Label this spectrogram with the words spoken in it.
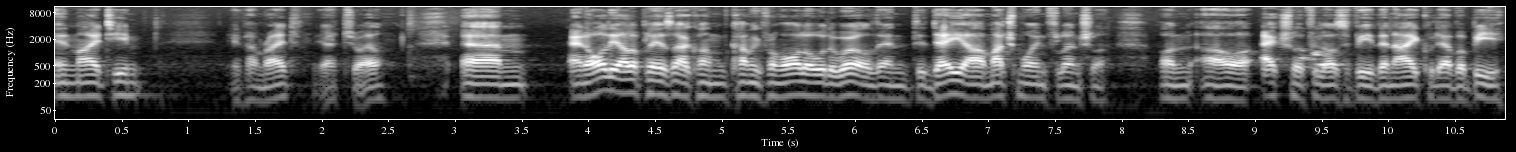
in my team, if I'm right. Yeah, Joel. Um, and all the other players are com- coming from all over the world, and they are much more influential on our actual philosophy than I could ever be.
